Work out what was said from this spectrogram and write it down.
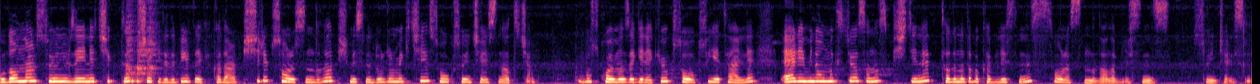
Udonlar suyun yüzeyine çıktı. Bu şekilde de bir dakika kadar pişirip sonrasında da pişmesini durdurmak için soğuk suyun içerisine atacağım. Buz koymanıza gerek yok. Soğuk su yeterli. Eğer emin olmak istiyorsanız piştiğine tadına da bakabilirsiniz. Sonrasında da alabilirsiniz suyun içerisine.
